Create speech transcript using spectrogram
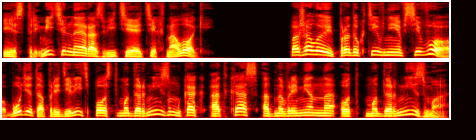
и стремительное развитие технологий. Пожалуй, продуктивнее всего будет определить постмодернизм как отказ одновременно от модернизма,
